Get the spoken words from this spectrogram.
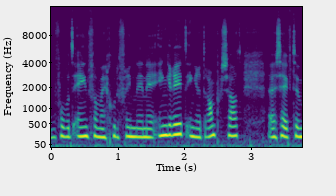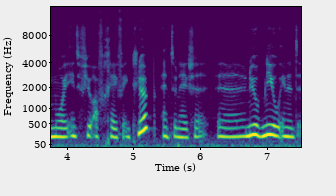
bijvoorbeeld een van mijn goede vriendinnen, Ingrid, Ingrid Rampersat. ze heeft een mooi interview afgegeven in Club. En toen heeft ze nu opnieuw in het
